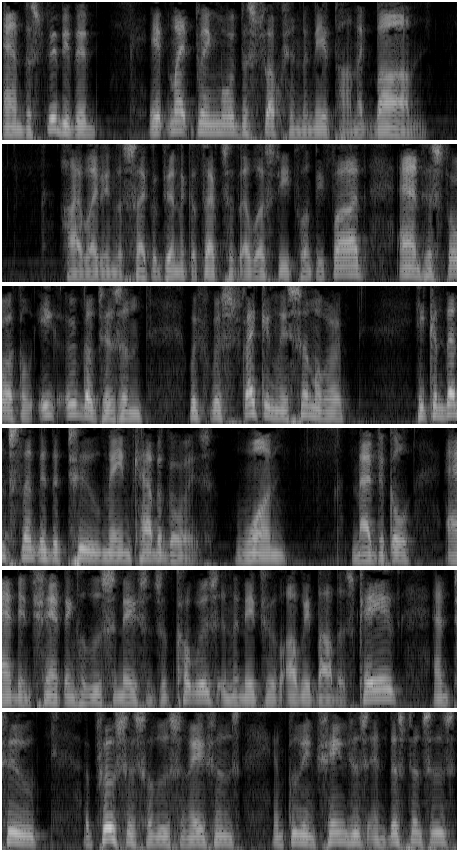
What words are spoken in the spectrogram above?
and distributed, it might bring more destruction than the atomic bomb. Highlighting the psychogenic effects of LSD-25 and historical ergotism, which were strikingly similar he condensed them into two main categories. One, magical and enchanting hallucinations of colors in the nature of Ali Baba's cave, and two, atrocious hallucinations, including changes in distances,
